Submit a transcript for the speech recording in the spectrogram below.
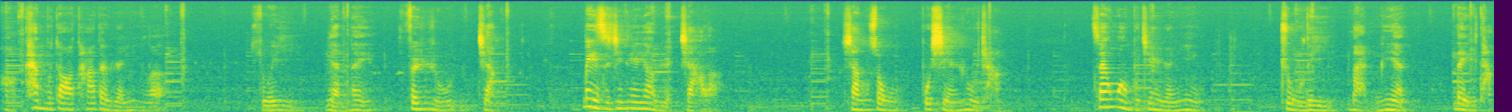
啊，看不到他的人影了，所以眼泪分如雨降。妹子今天要远嫁了，相送不嫌入场，瞻望不见人影，伫立满面泪淌。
